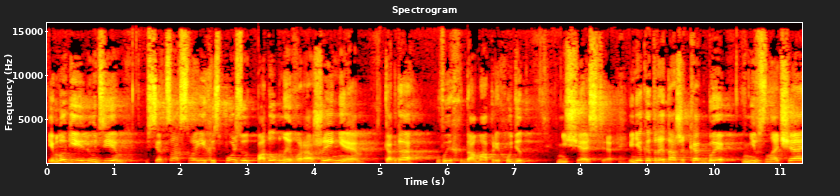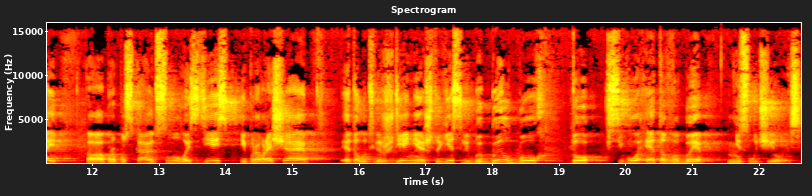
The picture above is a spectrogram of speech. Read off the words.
И многие люди в сердцах своих используют подобное выражение, когда в их дома приходит несчастье. И некоторые даже как бы невзначай э, пропускают слово здесь и превращая это утверждение, что если бы был Бог, то всего этого бы не случилось.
